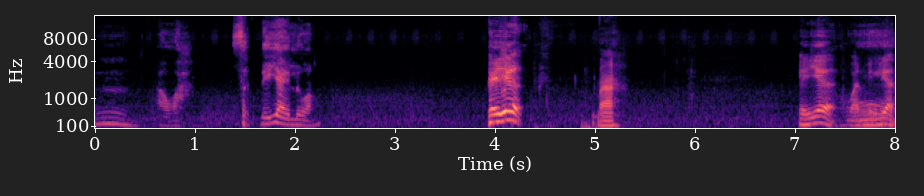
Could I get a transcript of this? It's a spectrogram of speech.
อืมเอาวะศึกนี้ใหญ่หลวงเพเยอร์ มาเพเยอร์วันมิเลียน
